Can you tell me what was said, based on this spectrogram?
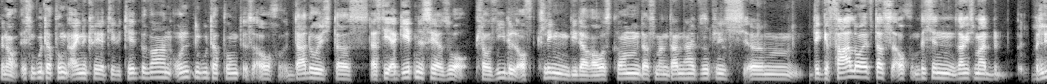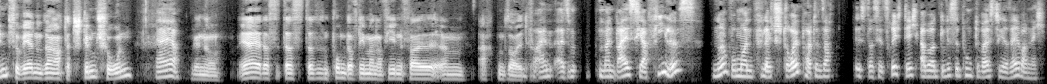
Genau, ist ein guter Punkt, eigene Kreativität bewahren und ein guter Punkt ist auch dadurch, dass, dass die Ergebnisse ja so plausibel oft klingen, die da rauskommen, dass man dann halt wirklich ähm, die Gefahr läuft, dass auch ein bisschen, sage ich mal, blind zu werden und sagen, ach, das stimmt schon. Ja, ja. Genau. Ja, ja, das, das, das ist ein Punkt, auf den man auf jeden Fall ähm, achten sollte. Und vor allem, also man weiß ja vieles, ne, wo man vielleicht stolpert und sagt, ist das jetzt richtig, aber gewisse Punkte weißt du ja selber nicht.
